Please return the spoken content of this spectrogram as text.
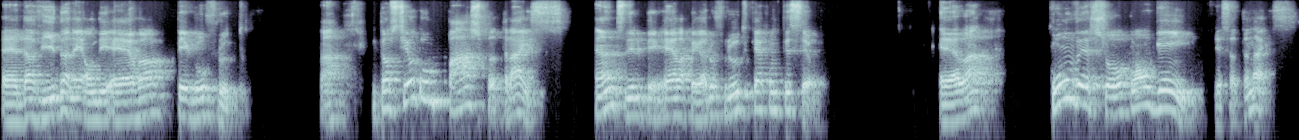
é, da vida, né, onde Eva pegou o fruto. Tá? Então, se eu dou um passo para trás, antes dele, ela pegar o fruto, o que aconteceu? Ela conversou com alguém, que é Satanás.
